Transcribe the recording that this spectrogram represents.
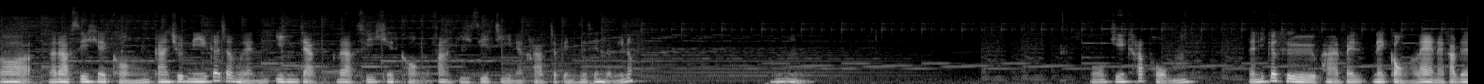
ก็ระดับซีเคดของการชุดนี้ก็จะเหมือนอิงจากระดับซีเคดของฝั่ง TCG นะครับ จะเป็นเส้นๆแบบนี้เนาะอืมโอเคครับผมและนี่ก็คือผ่านไปในกล่องแรกนะครับเดี๋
